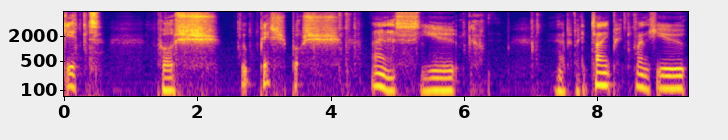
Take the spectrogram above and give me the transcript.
Git push, oop, pish, push, minus u, hope if I could type, minus u,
